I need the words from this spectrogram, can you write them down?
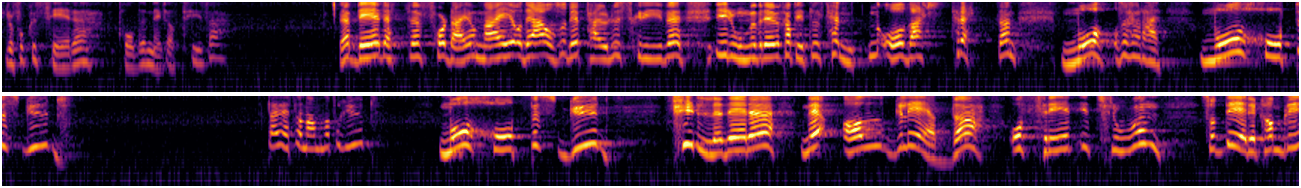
til å fokusere på det negative. Jeg ber dette for deg og meg, og det er også det Paulus skriver i Romerbrevet kapittel 15 og vers 13. Må, og så hør her, må håpes Gud. Det er jo et av navnene på Gud. Må håpes Gud fylle dere med all glede og fred i troen, så dere kan bli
